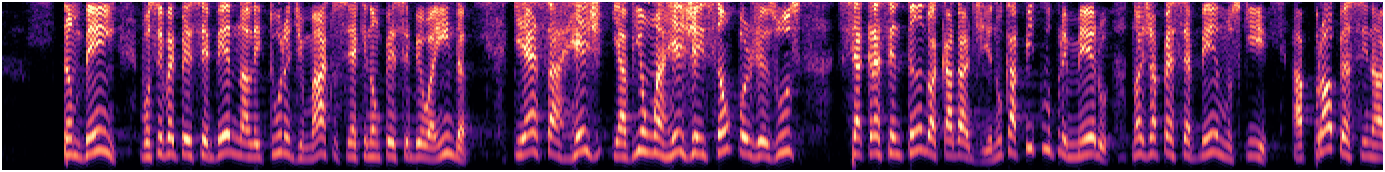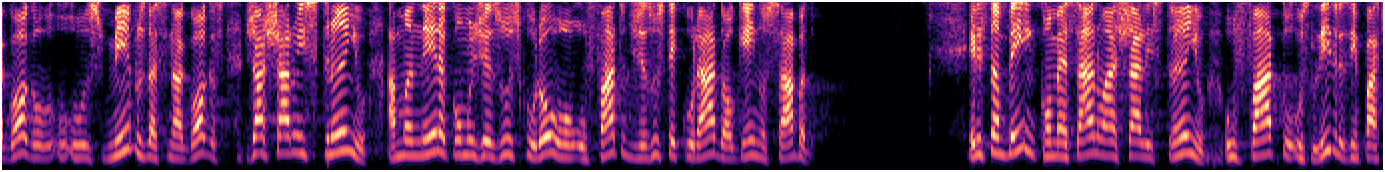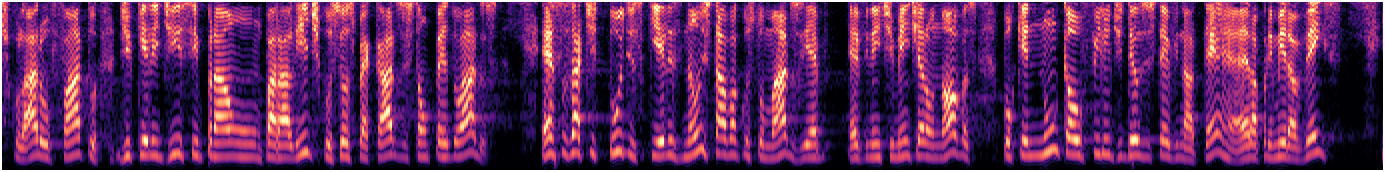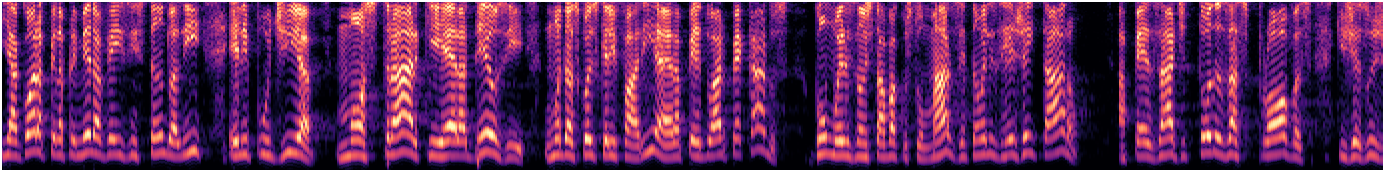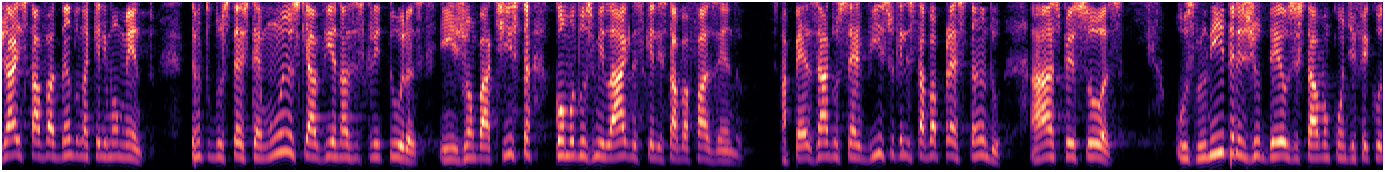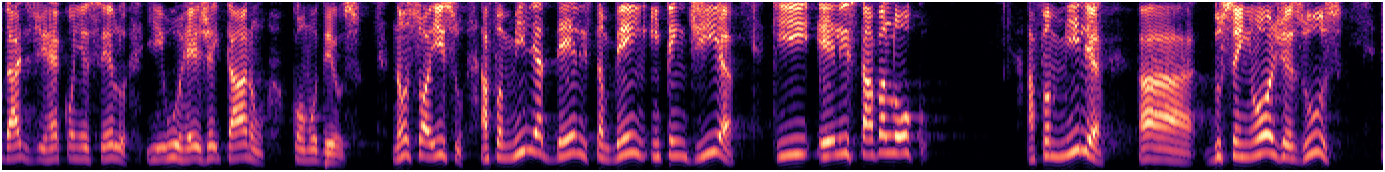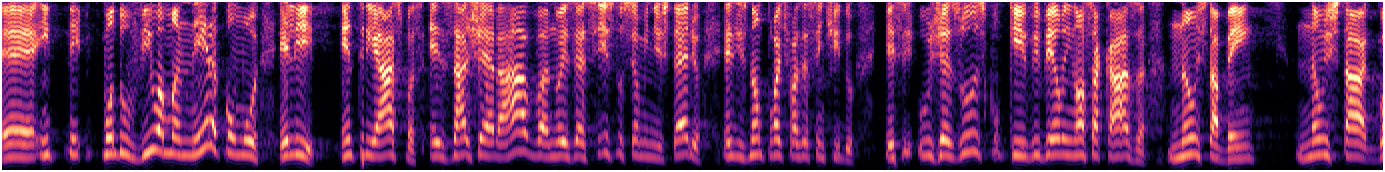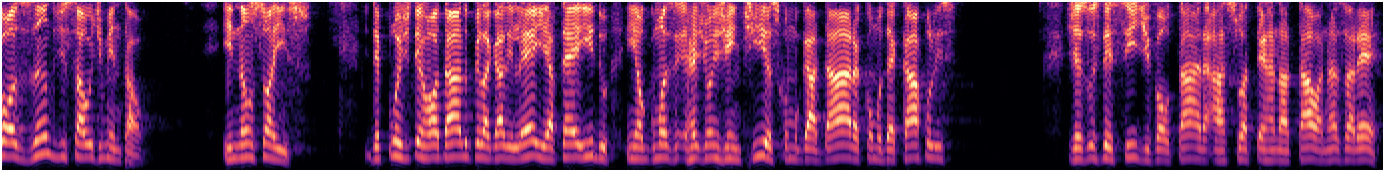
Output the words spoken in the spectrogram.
Também você vai perceber na leitura de Marcos, se é que não percebeu ainda, que, essa, que havia uma rejeição por Jesus se acrescentando a cada dia. No capítulo 1, nós já percebemos que a própria sinagoga, os membros das sinagogas, já acharam estranho a maneira como Jesus curou, o fato de Jesus ter curado alguém no sábado. Eles também começaram a achar estranho o fato, os líderes em particular, o fato de que ele disse para um paralítico: seus pecados estão perdoados. Essas atitudes que eles não estavam acostumados e evidentemente eram novas, porque nunca o Filho de Deus esteve na terra, era a primeira vez. E agora, pela primeira vez estando ali, ele podia mostrar que era Deus, e uma das coisas que ele faria era perdoar pecados. Como eles não estavam acostumados, então eles rejeitaram, apesar de todas as provas que Jesus já estava dando naquele momento, tanto dos testemunhos que havia nas Escrituras e em João Batista, como dos milagres que ele estava fazendo apesar do serviço que ele estava prestando às pessoas. Os líderes judeus estavam com dificuldades de reconhecê-lo e o rejeitaram como Deus. Não só isso, a família deles também entendia que ele estava louco. A família ah, do Senhor Jesus é, quando viu a maneira como ele, entre aspas, exagerava no exercício do seu ministério, ele diz: não pode fazer sentido. Esse, o Jesus que viveu em nossa casa não está bem, não está gozando de saúde mental. E não só isso. Depois de ter rodado pela Galiléia e até ido em algumas regiões gentias, como Gadara, como Decápolis, Jesus decide voltar à sua terra natal, a Nazaré.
